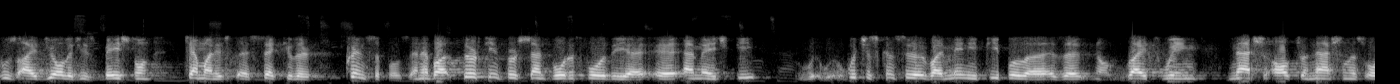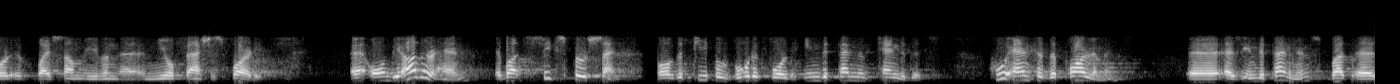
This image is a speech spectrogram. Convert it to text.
whose ideology is based on Kemalist uh, secular principles. And about 13% voted for the MHP, which is considered by many people as a you know, right-wing, national, ultra-nationalist, or by some even neo-fascist party. on the other hand, about 6% of the people voted for the independent candidates who entered the parliament uh, as independents, but uh,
